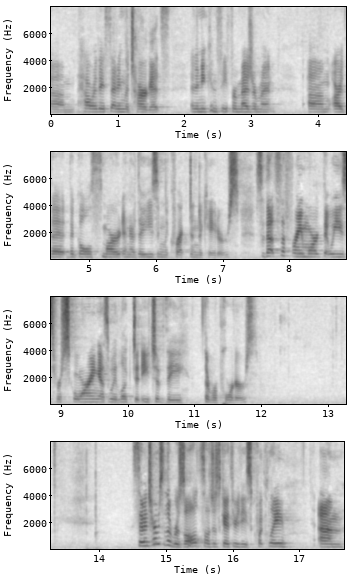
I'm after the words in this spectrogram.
Um, how are they setting the targets? And then you can see for measurement, um, are the, the goals smart and are they using the correct indicators? So that's the framework that we use for scoring as we looked at each of the, the reporters. So in terms of the results, I'll just go through these quickly. Um,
